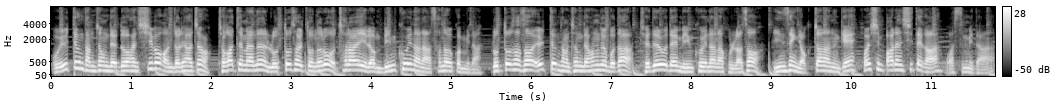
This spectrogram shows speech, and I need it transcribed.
뭐 1등 당첨돼도 한 10억 언저리 하죠. 저 같으면은 로또 살 돈으로 차라리 이런 밈코인 하나 사놓을 겁니다. 로또 사서 1등 당첨될 확률보다 제대로 된 밈코인 하나 골라서 인생 역전하는 게 훨씬 빠른 시대가 왔습니다.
